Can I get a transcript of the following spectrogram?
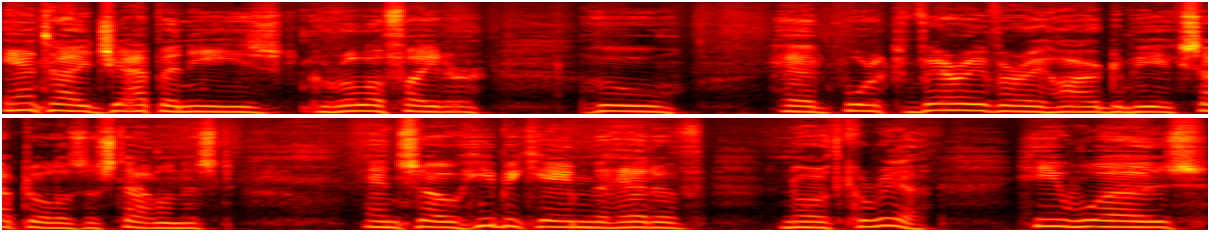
anti-Japanese guerrilla fighter who had worked very, very hard to be acceptable as a Stalinist, and so he became the head of North Korea. He was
